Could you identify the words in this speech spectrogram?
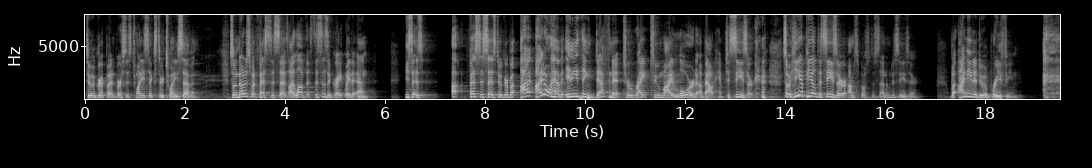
to Agrippa in verses 26 through 27. So notice what Festus says. I love this. This is a great way to end. He says, uh, Festus says to Agrippa, I, I don't have anything definite to write to my Lord about him, to Caesar. so he appealed to Caesar. I'm supposed to send him to Caesar, but I need to do a briefing.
